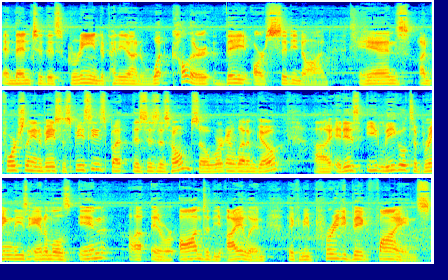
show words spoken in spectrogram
and then to this green depending on what color they are sitting on and unfortunately an invasive species, but this is his home, so we're going to let him go. Uh, it is illegal to bring these animals in uh, or onto the island. There can be pretty big fines.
